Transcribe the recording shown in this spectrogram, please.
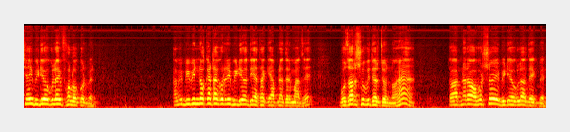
সেই ভিডিওগুলোই ফলো করবেন। আমি বিভিন্ন ক্যাটাগরির ভিডিও দিয়ে থাকি আপনাদের মাঝে, বোঝার সুবিধার জন্য হ্যাঁ? তো আপনারা অবশ্যই এই ভিডিওগুলো দেখবেন।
